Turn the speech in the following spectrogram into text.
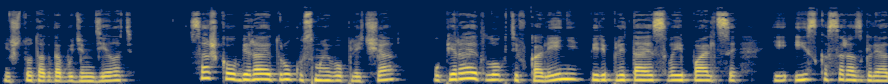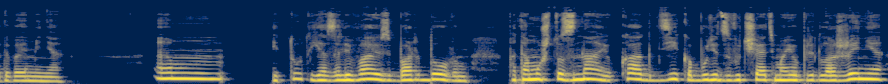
И что тогда будем делать? Сашка убирает руку с моего плеча, упирает локти в колени, переплетая свои пальцы и искоса разглядывая меня. Эм... И тут я заливаюсь бордовым, потому что знаю, как дико будет звучать мое предложение,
